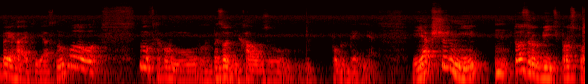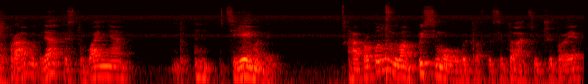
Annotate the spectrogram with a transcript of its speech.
зберігаєте ясну голову, ну, в такому безодні хаузу побудення. Якщо ні, то зробіть просту вправу для тестування цієї моделі. Пропоную вам письмово викласти ситуацію чи проєкт,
